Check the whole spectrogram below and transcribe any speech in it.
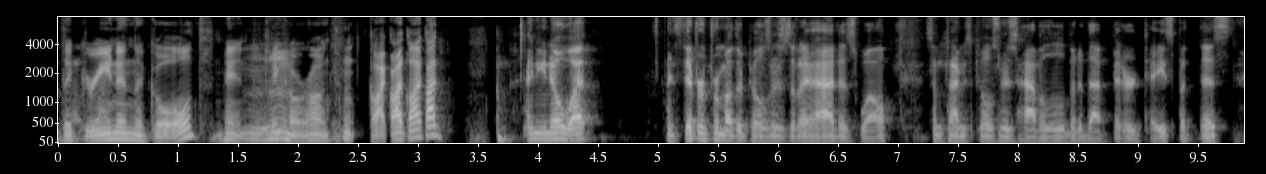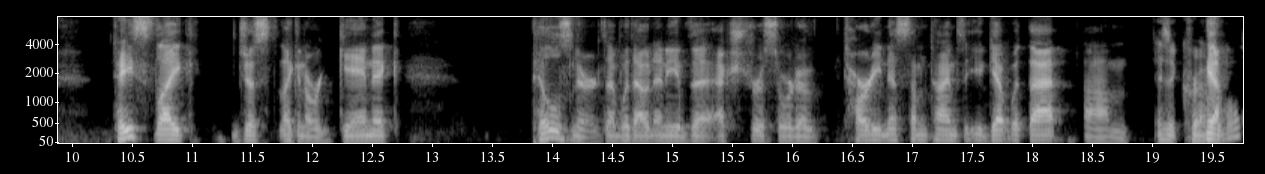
The green and the gold. Man, can't go Mhm. wrong. glad, glad, glad, glad. And you know what? It's different from other pilsners that I've had as well. Sometimes pilsners have a little bit of that bitter taste, but this tastes like just like an organic pilsner that without any of the extra sort of tardiness sometimes that you get with that. Um, Is it crushable?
